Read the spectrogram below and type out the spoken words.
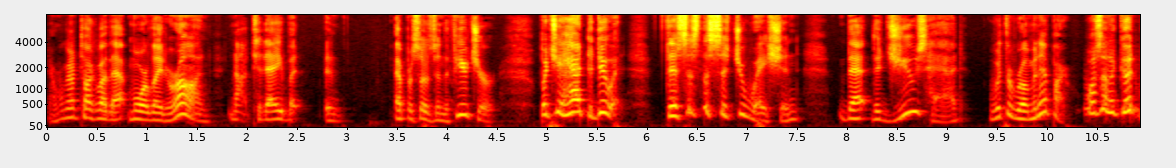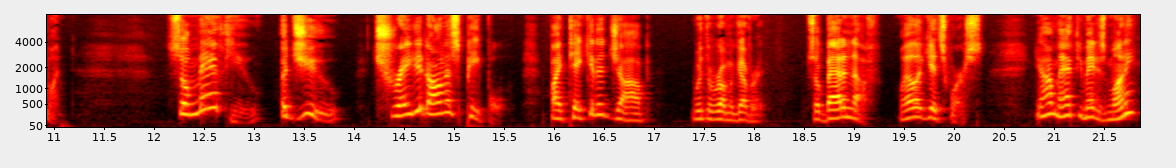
Now, we're going to talk about that more later on, not today, but in episodes in the future. But you had to do it. This is the situation that the Jews had with the Roman Empire. It wasn't a good one. So, Matthew, a Jew, traded on his people by taking a job with the Roman government. So bad enough. Well, it gets worse. You know how Matthew made his money?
